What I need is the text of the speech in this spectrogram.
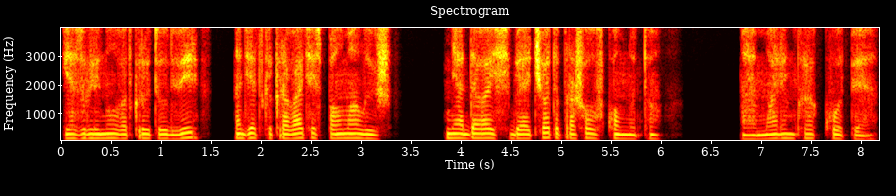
Я заглянул в открытую дверь, на детской кровати спал малыш. Не отдавая себе отчета, прошел в комнату. Моя маленькая копия.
